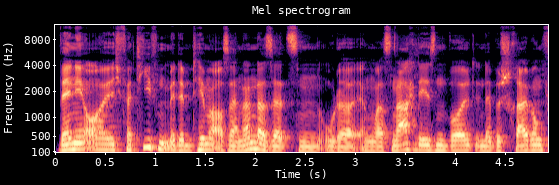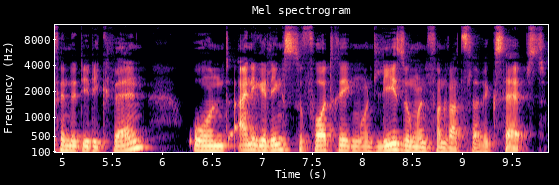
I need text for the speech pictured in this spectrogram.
Wenn ihr euch vertiefend mit dem Thema auseinandersetzen oder irgendwas nachlesen wollt, in der Beschreibung findet ihr die Quellen und einige Links zu Vorträgen und Lesungen von Watzlawick selbst.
